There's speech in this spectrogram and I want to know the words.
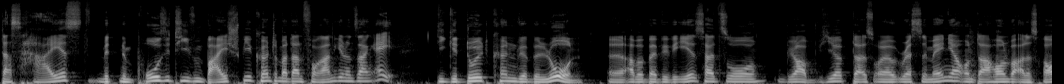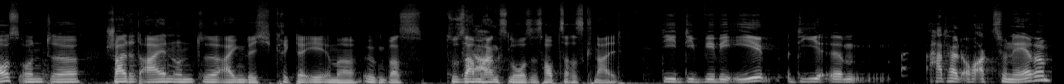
Das heißt, mit einem positiven Beispiel könnte man dann vorangehen und sagen, ey, die Geduld können wir belohnen. Äh, aber bei WWE ist halt so, ja, hier, da ist euer WrestleMania und da hauen wir alles raus und äh, schaltet ein und äh, eigentlich kriegt er eh immer irgendwas Zusammenhangsloses, ja. Hauptsache es knallt. Die, die WWE, die ähm, hat halt auch Aktionäre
